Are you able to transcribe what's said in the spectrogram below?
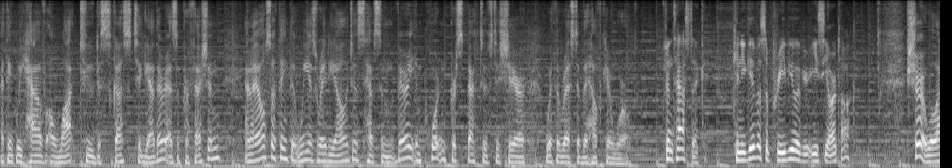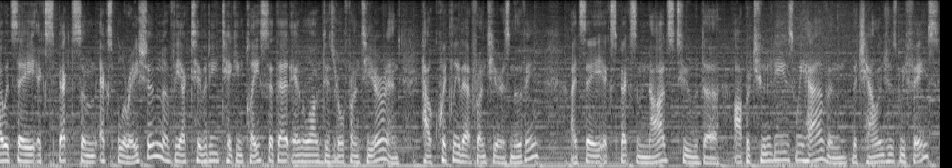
I think we have a lot to discuss together as a profession, and I also think that we as radiologists have some very important perspectives to share with the rest of the healthcare world. Fantastic. Can you give us a preview of your ECR talk? Sure. Well, I would say expect some exploration of the activity taking place at that analog digital frontier and how quickly that frontier is moving. I'd say expect some nods to the opportunities we have and the challenges we face.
